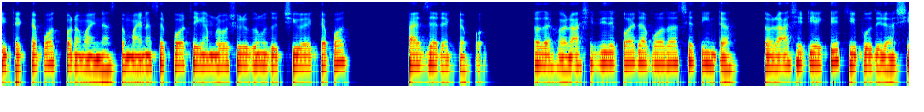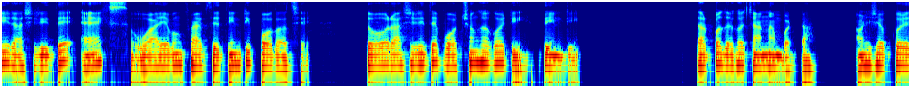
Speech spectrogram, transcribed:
এইটা একটা পদ, পরে মাইনাস তো মাইনাসের পর থেকে আমরা শুরু করব তো ছিও একটা পদ ফাইভ জেড একটা পদ। তো দেখো, রাশিটিতে কয়টা পদ আছে? তিনটা। তো রাশিটি একটি ত্রিপদী রাশি, রাশিটিতে এক্স ওয়াই এবং ফাইভ জেড তিনটি পদ আছে। তো রাশিটিতে পদ সংখ্যা কয়টি? তিনটি। তারপর দেখো চার নাম্বারটা। আমরা হিসাব করি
